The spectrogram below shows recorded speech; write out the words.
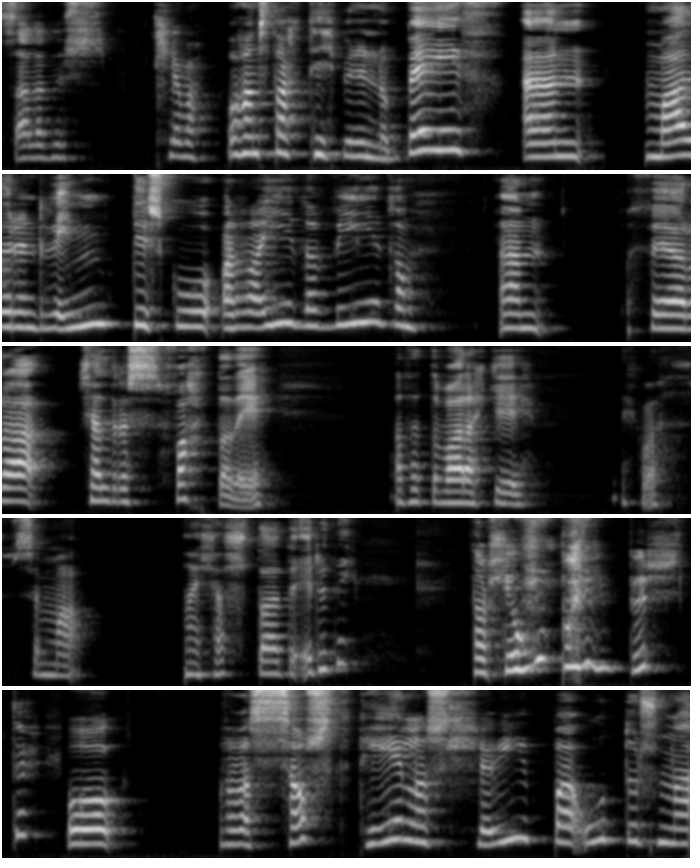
salætisklefa og hann stakk tippin inn og beið en maðurinn reyndi sko að ræða við hann. En þegar að Childress fattaði að þetta var ekki eitthvað sem að hann held að þetta yrði. Þá hljópa hann í burtu og það var sást til hans hlaupa út úr svona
